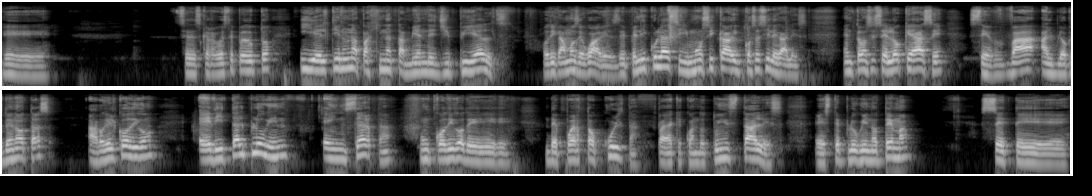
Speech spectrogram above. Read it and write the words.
se descargó este producto y él tiene una página también de GPLs, o digamos de WAGs, de películas y música y cosas ilegales. Entonces él lo que hace, se va al blog de notas, abre el código, edita el plugin e inserta un código de, de puerta oculta para que cuando tú instales este plugin o tema, se te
